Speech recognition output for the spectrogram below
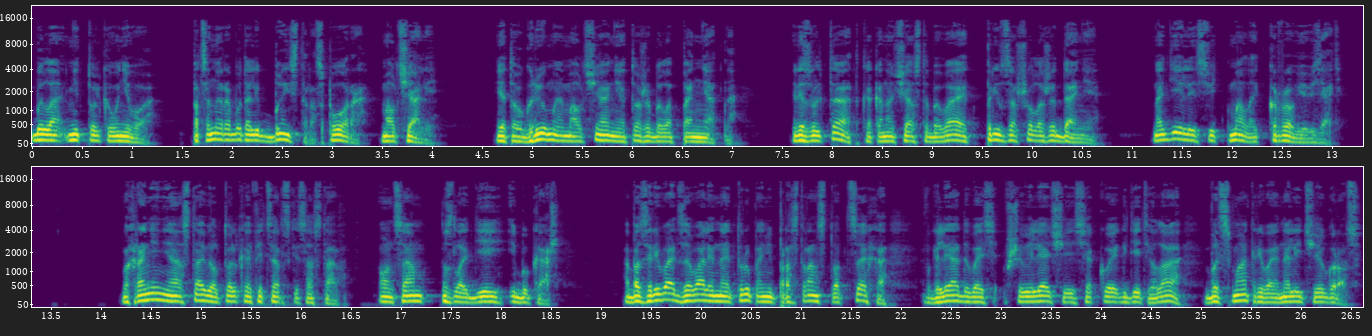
было не только у него. Пацаны работали быстро, споро, молчали. Это угрюмое молчание тоже было понятно. Результат, как оно часто бывает, превзошел ожидания. Надеялись ведь малой кровью взять. В охранении оставил только офицерский состав. Он сам, злодей и букаш. Обозревать заваленное трупами пространство цеха, вглядываясь в шевелящиеся кое-где тела, высматривая наличие угроз.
